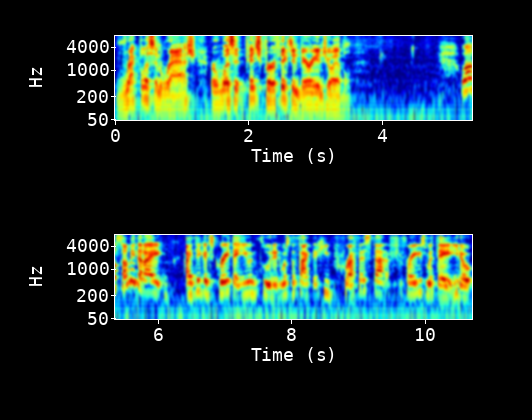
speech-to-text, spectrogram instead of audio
reckless and rash, or was it pitch perfect and very enjoyable? Well, something that I I think it's great that you included was the fact that he prefaced that phrase with a, you know,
